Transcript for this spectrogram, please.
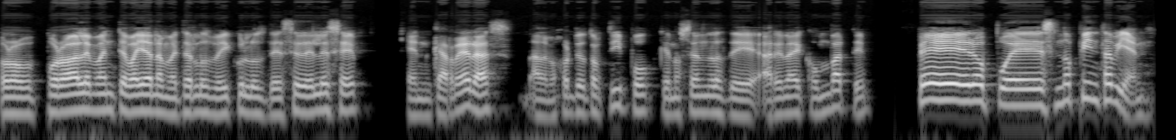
probablemente vayan a meter los vehículos de ese DLC en carreras, a lo mejor de otro tipo, que no sean las de arena de combate. Pero pues no pinta bien,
